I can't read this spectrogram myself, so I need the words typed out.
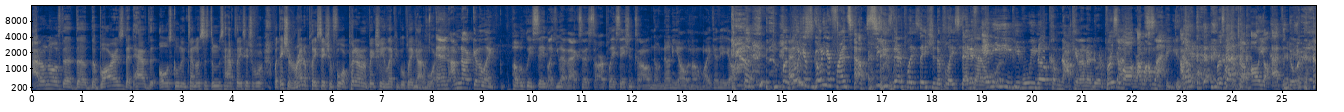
I don't know if the, the the bars that have the old school Nintendo systems have PlayStation 4, but they should rent a PlayStation 4, put it on a big screen, and let people play God of War. And I'm not gonna like publicly say like you have access to our PlayStation because I don't know none of y'all and I don't like any of y'all. but go to your go to your friend's house, use their PlayStation to play Step And if Dad War. any people we know come knocking on our door to play First of God all, War, I'm, I'm slapping you. I'm- first of all, I'm gonna drop all y'all at the door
